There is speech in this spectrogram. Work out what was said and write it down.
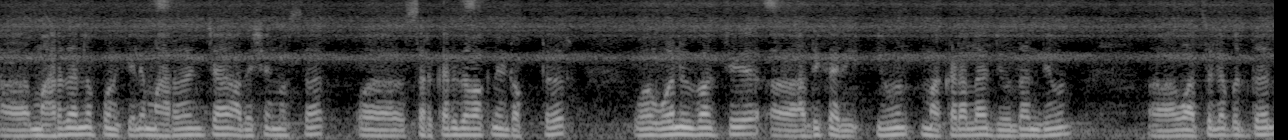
महाराजांना फोन केले. महाराजांच्या आदेशानुसार सरकारी दवाखाने डॉक्टर व वन विभागचे अधिकारी येऊन माकडाला जीवदान देऊन वाचवल्याबद्दल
